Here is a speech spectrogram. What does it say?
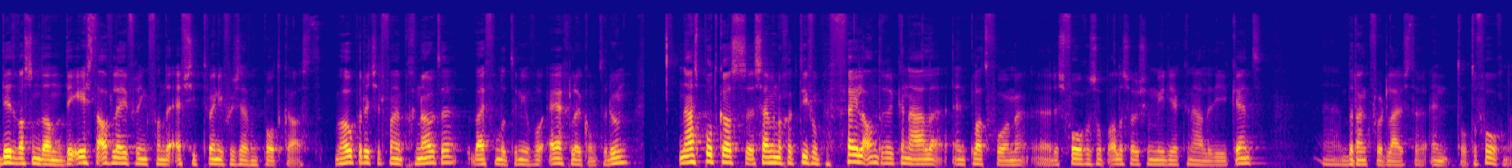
Dit was hem dan, de eerste aflevering van de FC 24-7 podcast. We hopen dat je ervan hebt genoten. Wij vonden het in ieder geval erg leuk om te doen. Naast podcast zijn we nog actief op vele andere kanalen en platformen. Dus volg ons op alle social media kanalen die je kent. Bedankt voor het luisteren en tot de volgende.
